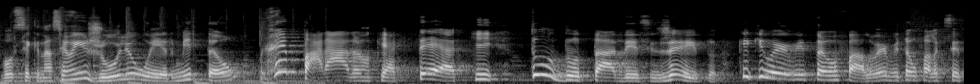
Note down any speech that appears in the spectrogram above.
Você que nasceu em julho, o ermitão, repararam que até aqui tudo tá desse jeito? O que, que o ermitão fala? O ermitão fala que você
